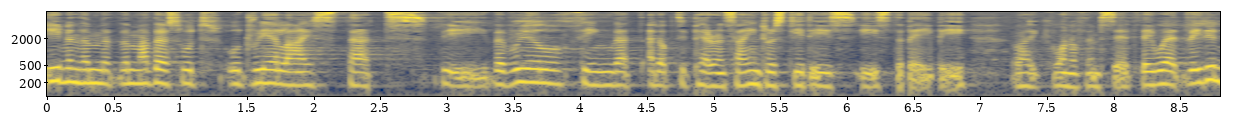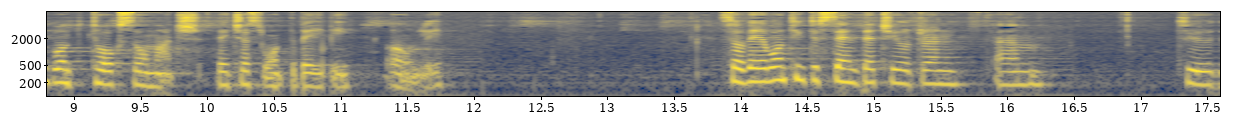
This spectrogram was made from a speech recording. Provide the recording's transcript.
even the, the, mothers would, would realize that the, the real thing that adoptive parents are interested in is, is the baby. Like one of them said, they, were, they didn't want to talk so much, they just want the baby only. So they're wanting to send their children um, to,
